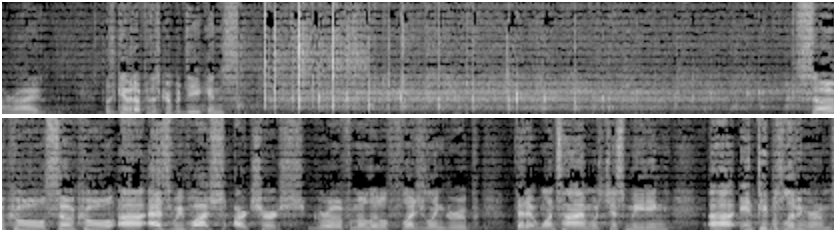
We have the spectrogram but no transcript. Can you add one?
All right. Let's give it up for this group of deacons. So cool, so cool. Uh, as we've watched our church grow from a little fledgling group that at one time was just meeting uh, in people's living rooms,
